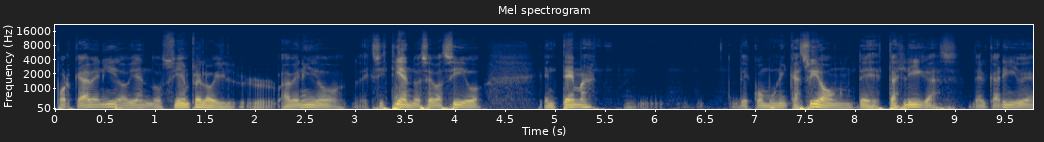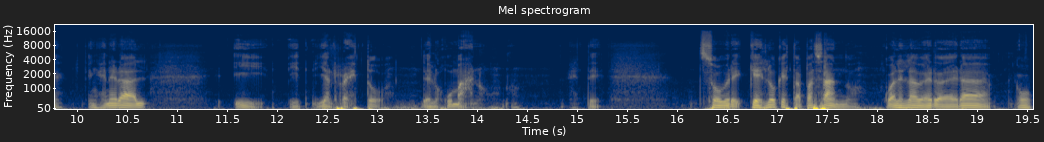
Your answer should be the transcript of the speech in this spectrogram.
porque ha venido habiendo, siempre lo ha venido existiendo ese vacío en temas de comunicación de estas ligas del Caribe en general y, el resto de los humanos. Este, sobre qué es lo que está pasando, cuál es la verdadera, o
